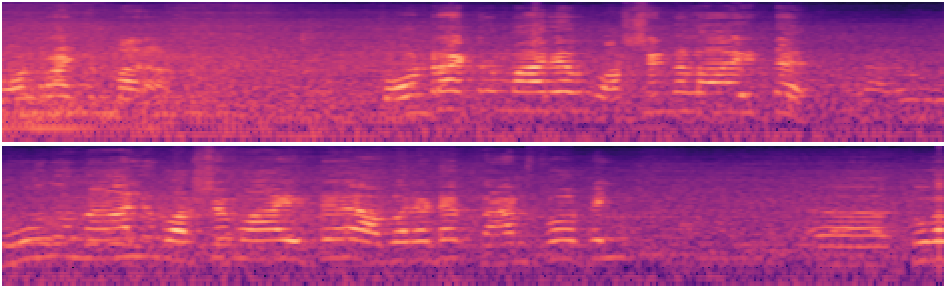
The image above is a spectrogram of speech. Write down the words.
കോൺട്രാക്ടർമാരാണ്. കോൺട്രാക്ടർമാർ വർഷങ്ങളായിട്ട് മൂന്ന് നാല് വർഷമായിട്ട് അവരുടെ ട്രാൻസ്പോർട്ടിങ് തുക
